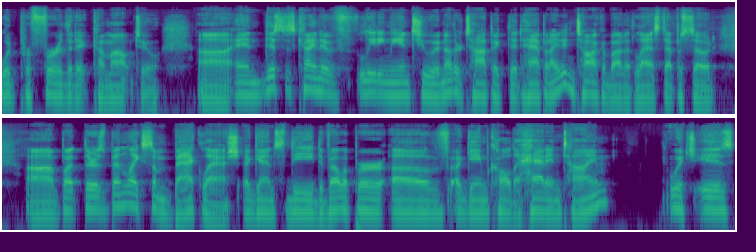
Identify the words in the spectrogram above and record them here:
would prefer that it come out to. Uh, and this is kind of leading me into another topic that happened. I didn't talk about it last episode, uh, but there's been like some backlash against the developer of a game called A Hat in Time. Which is,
